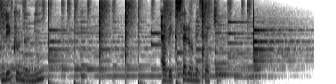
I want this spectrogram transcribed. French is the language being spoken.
L'économie avec Salomé Saké.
